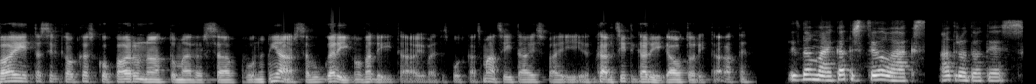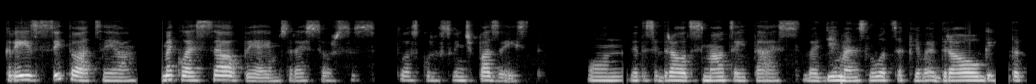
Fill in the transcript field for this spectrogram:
vai tas ir kaut kas, ko pārunāt tomēr ar savu, nu, jā, ar savu garīgo vadītāju, vai tas būtu kāds mācītājs vai kāda cita garīga autoritāte. Es domāju, ka katrs cilvēks, atrodoties krīzes situācijā, meklēs sev pieejamus resursus, tos, kurus viņš pazīst. Un, ja tas ir draugs, mācītājs, vai ģimenes locekļi, vai draugi, tad,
